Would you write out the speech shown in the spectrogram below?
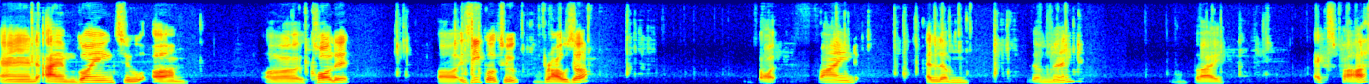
and I am going to um uh call it uh is equal to browser dot find element element by xpath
